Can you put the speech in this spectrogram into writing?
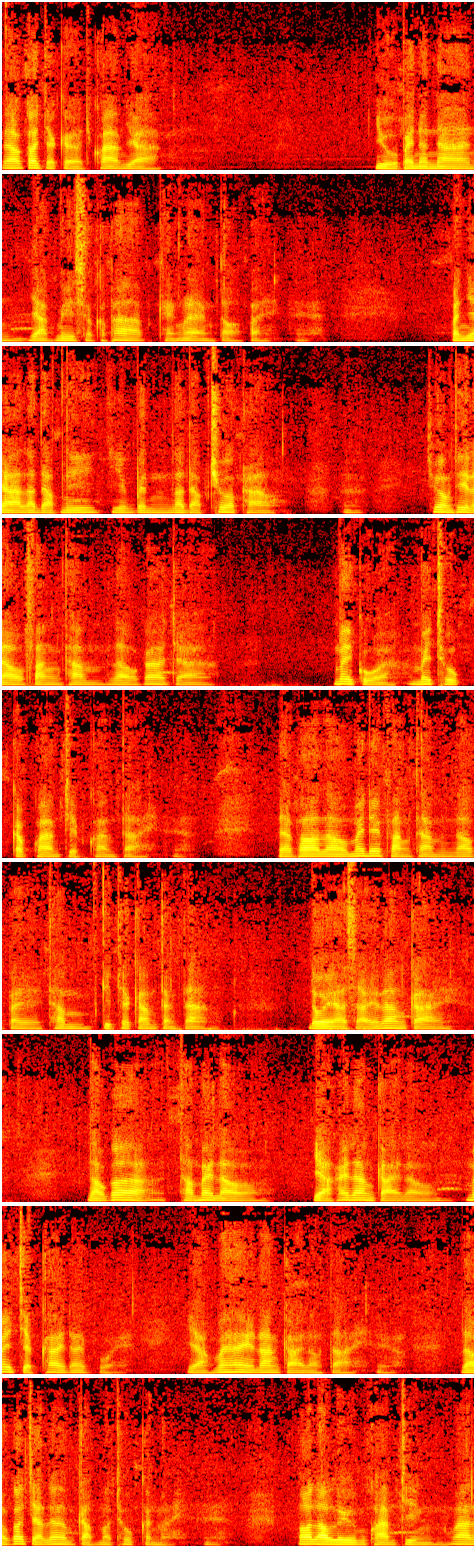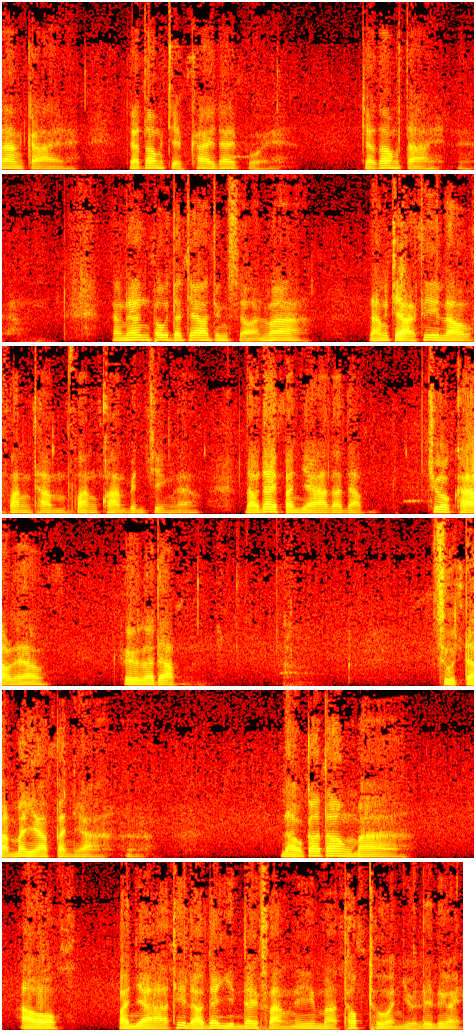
แล้วก็จะเกิดความอยาก อยู่ไปนานๆ อยากมีสุขภาพแข็งแรงต่อไป ปัญญาระดับนี้ยังเป็นระดับชั่วคราว ช่วงที่เราฟังธรรม เราก็จะไม่กลัวไม่ทุกข์กับความเจ็บความตาย แต่พอเราไม่ได้ฟังธรรม เราไปทำกิจกรรมต่างๆ โดยอาศัยร่างกาย เราก็ทำให้เราอยากให้ร่างกายเราไม่เจ็บไข้ได้ป่วย อยากไม่ให้ร่างกายเราตาย เราก็จะเริ่มกลับมาทุกข์กันใหม่ เพราะเราลืมความจริงว่าร่างกายจะต้องเจ็บไข้ได้ป่วย จะต้องตาย ดังนั้นพระพุทธเจ้าจึงสอนว่า หลังจากที่เราฟังธรรมฟังความเป็นจริงแล้ว เราได้ปัญญาระดับชั่วคราวแล้ว คือระดับ สุตตมยปัญญา เราก็ต้องมาเอาปัญญาที่เราได้ยินได้ฟังนี้มาทบทวนอยู่เรื่อย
